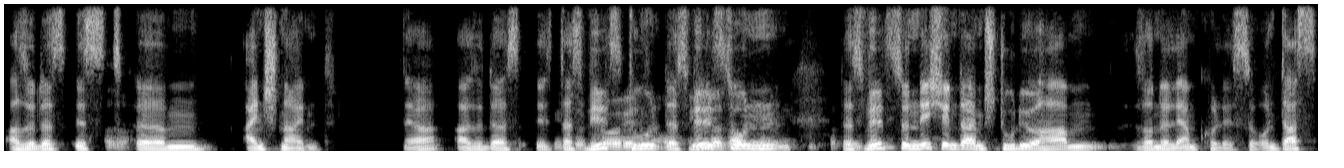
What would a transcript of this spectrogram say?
also das ist also. ähm, einschneidend. Ja, also das ist, das willst du, das willst du, das willst du nicht in deinem Studio haben, so eine Lärmkulisse. Und das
